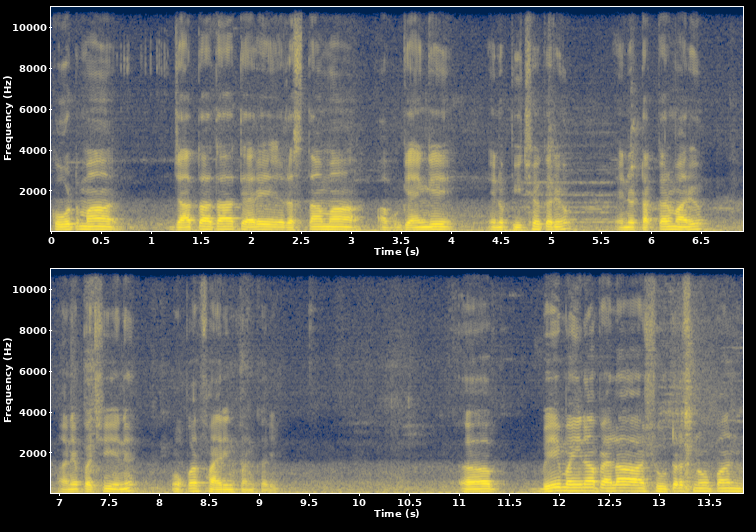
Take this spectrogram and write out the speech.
કોર્ટમાં જતા હતા ત્યારે રસ્તામાં ગેંગે એનો પીછો કર્યો, એનો ટક્કર માર્યો. અને પછી એને ઉપર ફાયરિંગ પણ કરી. બે મહિના પહેલાં આ શૂટર્સનો પણ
